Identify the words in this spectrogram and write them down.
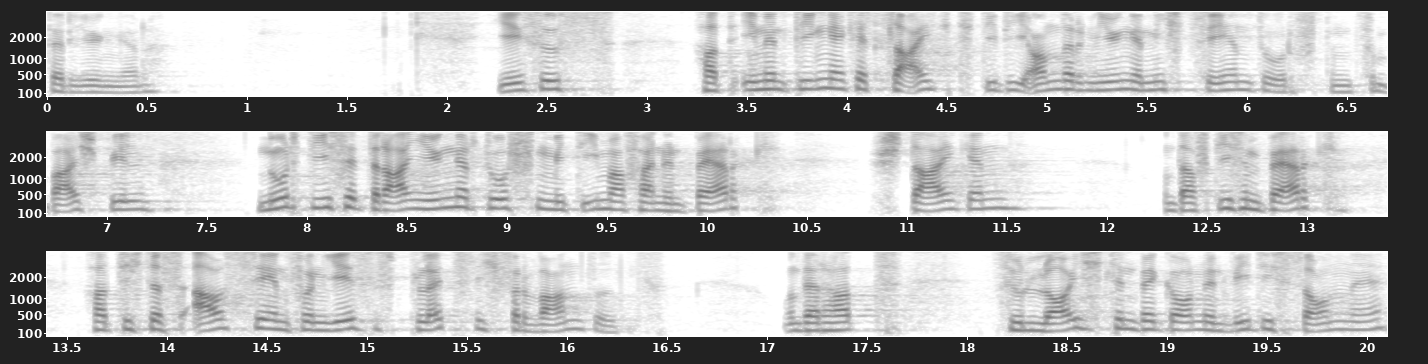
der Jünger. Jesus hat ihnen Dinge gezeigt, die die anderen Jünger nicht sehen durften. Zum Beispiel, nur diese drei Jünger durften mit ihm auf einen Berg steigen und auf diesem Berg hat sich das Aussehen von Jesus plötzlich verwandelt und er hat zu leuchten begonnen wie die Sonne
